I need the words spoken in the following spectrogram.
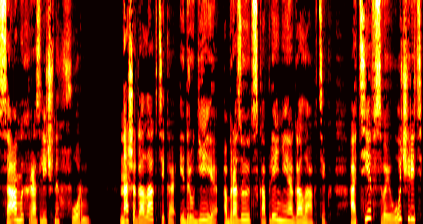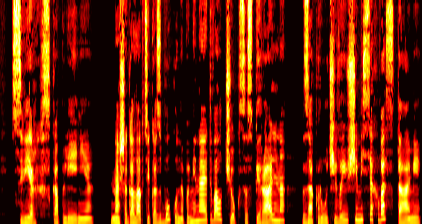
самых различных форм. Наша галактика и другие образуют скопления галактик, а те, в свою очередь, сверхскопления. Наша галактика сбоку напоминает волчок со спирально закручивающимися хвостами,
